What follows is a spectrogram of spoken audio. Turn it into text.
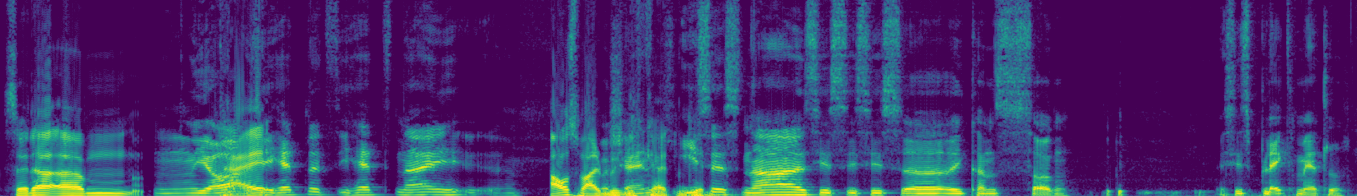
Soll da ähm, Ja, Drei- also ich hätte jetzt, ich hätte, nein, äh, Auswahlmöglichkeiten wahrscheinlich ist geben? es, nein, es ist, es ist, äh, ich kann es sagen. Es ist Black Metal.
